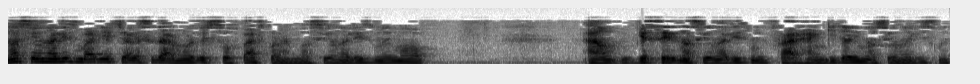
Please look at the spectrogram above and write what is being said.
ناسیونالیزم باید یک جلسه در موردش صحبت کنم ناسیونالیزم ما یه سری ناسیونالیزم فرهنگی داریم ناسیونالیزم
